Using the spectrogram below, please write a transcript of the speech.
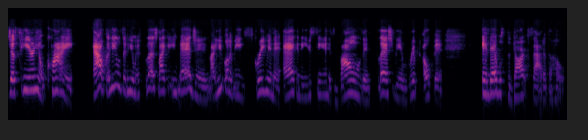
just hearing him crying out because he was in human flesh. Like imagine like you're to be screaming in agony you're seeing his bones and flesh being ripped open. And that was the dark side of the hope.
